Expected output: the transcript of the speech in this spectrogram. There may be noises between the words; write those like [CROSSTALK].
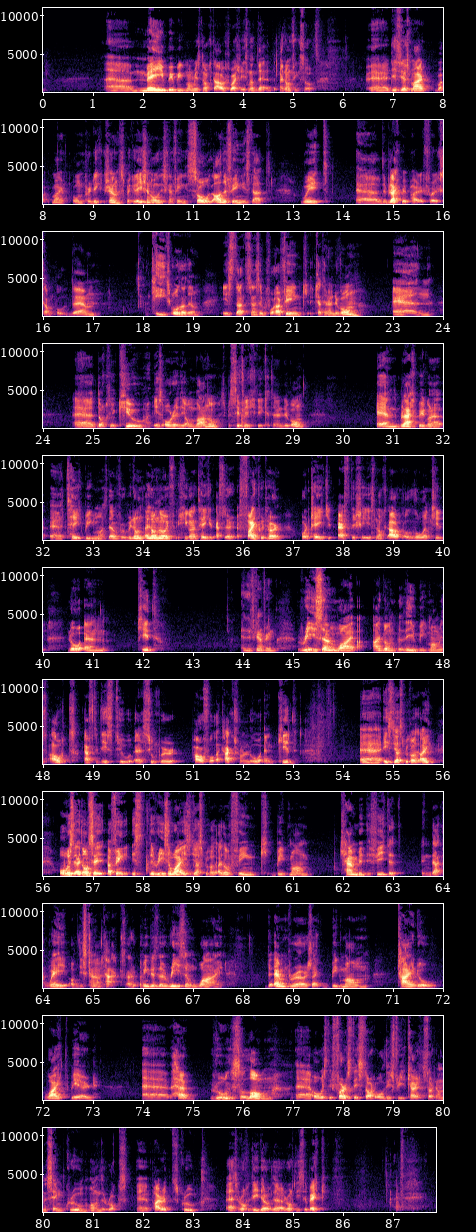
Uh, maybe Big Mom is knocked out, but she's not dead. I don't think so. Uh, this is just my my own prediction, speculation, all these kind of things. So the other thing is that with uh, the Blackbeard pirate, for example, them teach all of them is that, since I said before, I think Katarina Devon and uh, Dr. Q is already on Wano, specifically Katarina Devon. And Blackbeard gonna uh, take Big Mom's Devil. We don't. I don't know if he gonna take it after a fight with her or take it after she is knocked out of Law and Kid, Law and Kid. And it's kind of thing. Reason why I don't believe Big Mom is out after these two uh, super powerful attacks from Law and Kid uh, it's just because I obviously I don't say I think it's the reason why is just because I don't think Big Mom can be defeated in that way of this kind of attacks. I, I think there's the reason why the emperors like Big Mom, Kaido, Whitebeard uh, have ruled so long. Uh, obviously, first they start all these three characters starting on the same crew, on the Rocks uh, Pirates crew, as rocket leader of the Rocket Beck.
